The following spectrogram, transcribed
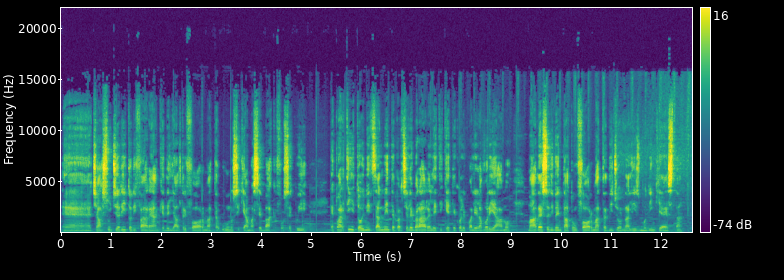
eh, ci ha suggerito di fare anche degli altri format, uno si chiama Se Bach fosse qui, è partito inizialmente per celebrare le etichette con le quali lavoriamo, ma adesso è diventato un format di giornalismo d'inchiesta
